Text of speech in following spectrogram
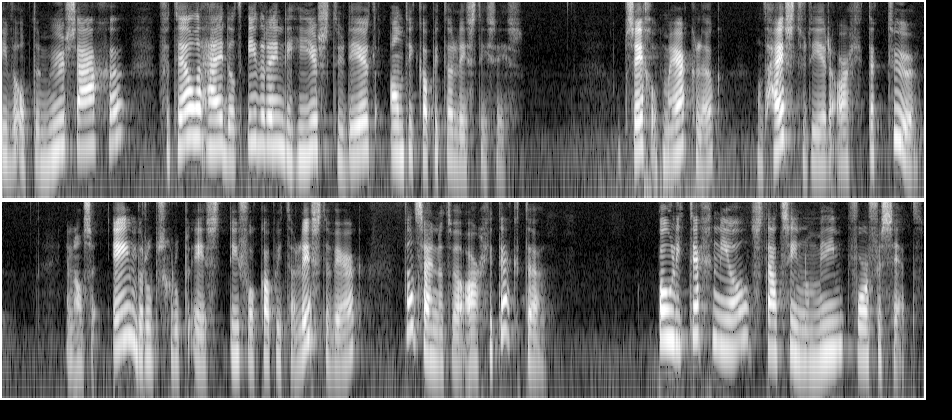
die we op de muur zagen, vertelde hij dat iedereen die hier studeert anticapitalistisch is. Op zich opmerkelijk, want hij studeerde architectuur. En als er één beroepsgroep is die voor kapitalisten werkt, dan zijn het wel architecten. Polytechnio staat synoniem voor verzet.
